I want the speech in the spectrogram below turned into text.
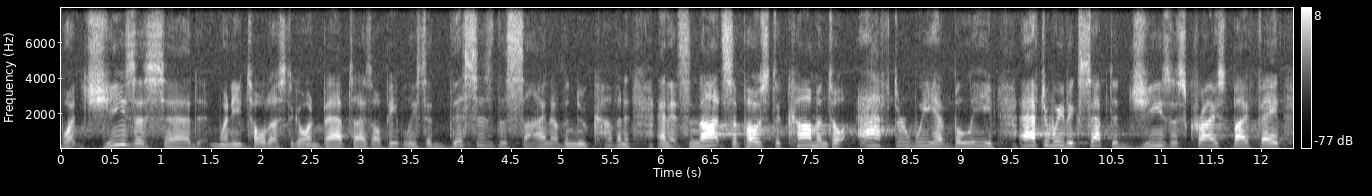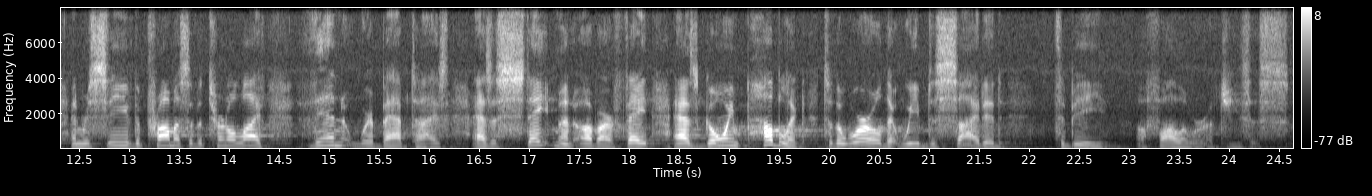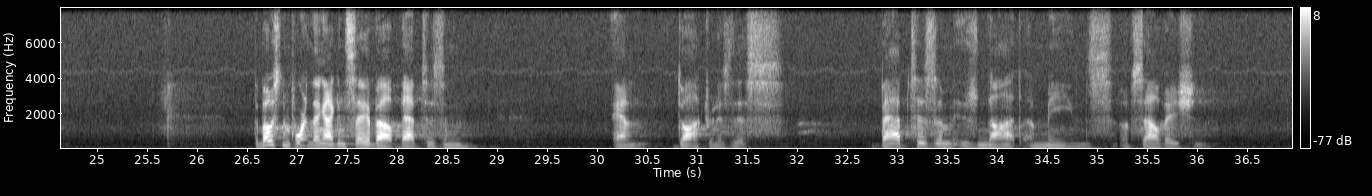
what Jesus said when he told us to go and baptize all people. He said, This is the sign of the new covenant. And it's not supposed to come until after we have believed, after we've accepted Jesus Christ by faith and received the promise of eternal life. Then we're baptized as a statement of our faith, as going public to the world that we've decided to be a follower of Jesus. The most important thing I can say about baptism and doctrine is this baptism is not a means of salvation.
